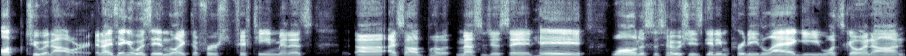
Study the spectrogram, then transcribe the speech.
up to an hour. And I think it was in like the first 15 minutes. Uh, I saw messages saying, "Hey, Satoshi is getting pretty laggy. What's going on?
